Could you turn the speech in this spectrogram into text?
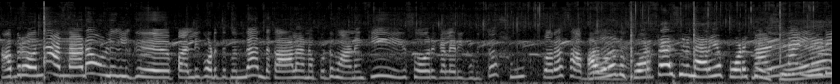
அப்புறம் வந்து அன்னாடம் அவளுங்களுக்கு பள்ளிக்கூடத்துக்கு வந்து அந்த காளானை போட்டு வணக்கி சோறு கிளறி கொடுத்தா சூப்பராக சாப்பிடுவாங்க. அதெல்லாம் இந்த புரட்டாசியில நிறைய இடி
